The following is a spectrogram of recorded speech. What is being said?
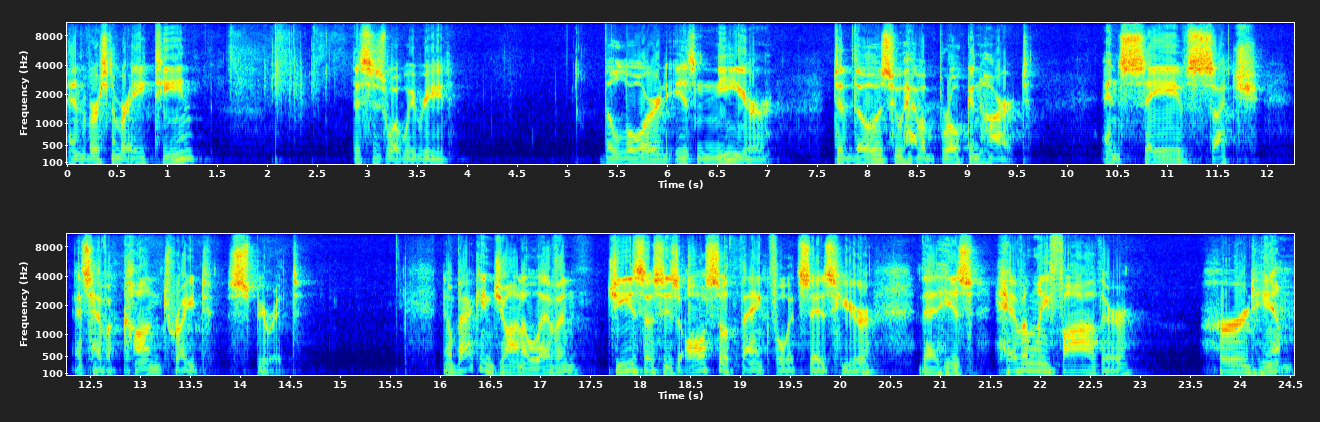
and verse number 18. This is what we read The Lord is near to those who have a broken heart and saves such as have a contrite spirit. Now, back in John 11, Jesus is also thankful, it says here, that his heavenly Father heard him.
